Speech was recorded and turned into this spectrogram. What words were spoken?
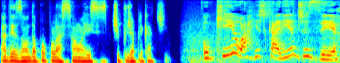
a adesão da população a esse tipo de aplicativo? O que eu arriscaria dizer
